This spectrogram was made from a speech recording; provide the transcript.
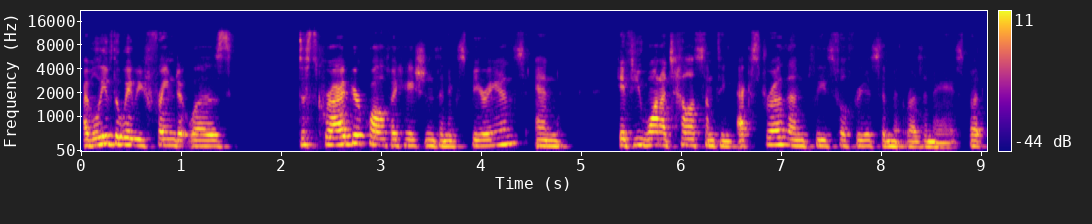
i believe the way we framed it was describe your qualifications and experience and if you want to tell us something extra, then please feel free to submit resumes. But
